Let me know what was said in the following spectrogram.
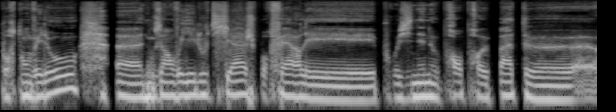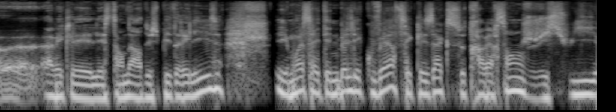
pour ton vélo, euh, nous a envoyé l'outillage pour faire les, pour usiner nos propres pattes euh, avec les, les, standards du speed release. Et moi, ça a été une belle découverte, c'est que les axes se traversant, j'y suis.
